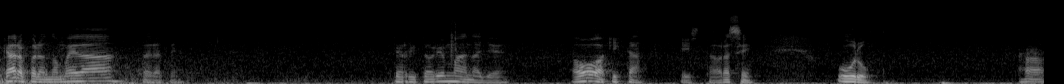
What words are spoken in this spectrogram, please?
Claro, pero no me da. Espérate. Territorio manager. Oh, aquí está. Listo, ahora sí. Uru. Ajá.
